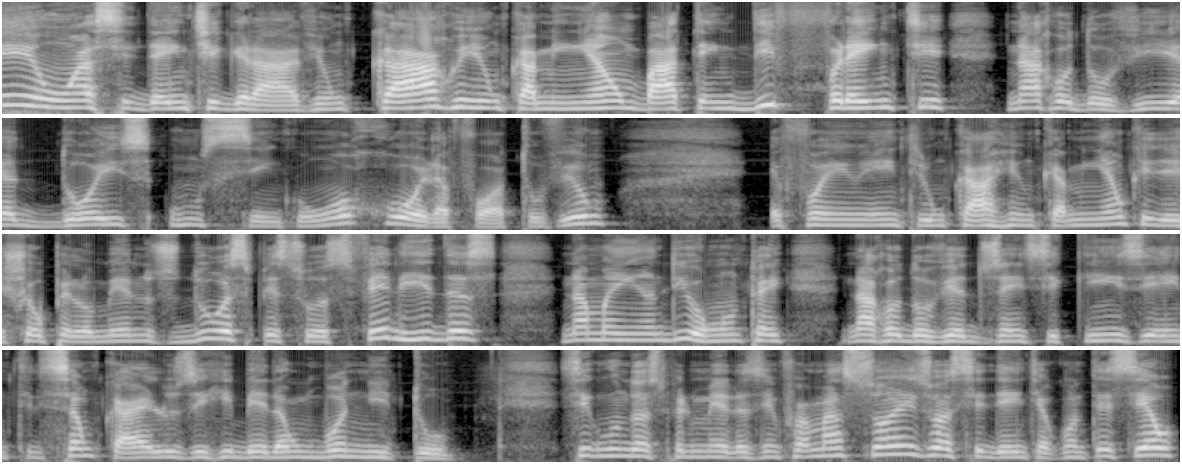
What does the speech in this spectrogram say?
E um acidente grave. Um carro e um caminhão batem de frente na rodovia 215. Um horror a foto, viu? Foi entre um carro e um caminhão que deixou pelo menos duas pessoas feridas na manhã de ontem na rodovia 215 entre São Carlos e Ribeirão Bonito. Segundo as primeiras informações, o acidente aconteceu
